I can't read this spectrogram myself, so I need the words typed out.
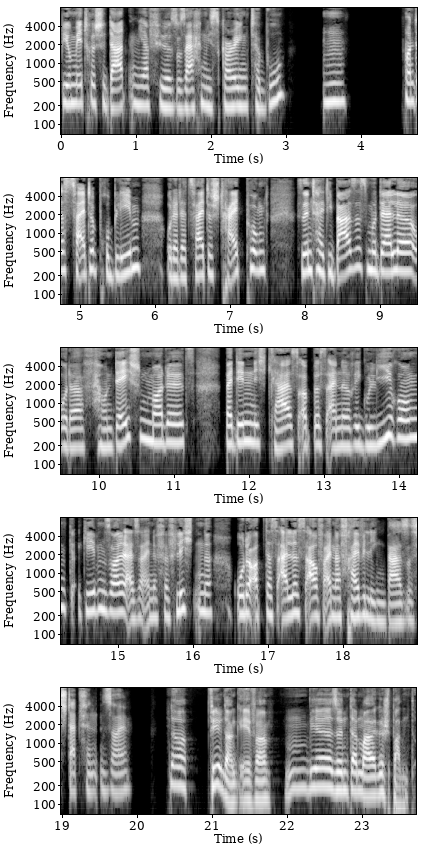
biometrische Daten ja für so Sachen wie Scoring tabu. Mhm. Und das zweite Problem oder der zweite Streitpunkt sind halt die Basismodelle oder Foundation Models, bei denen nicht klar ist, ob es eine Regulierung geben soll, also eine verpflichtende, oder ob das alles auf einer freiwilligen Basis stattfinden soll. Na, vielen Dank, Eva. Hm, wir sind dann mal gespannt.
